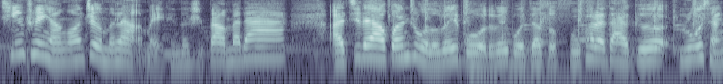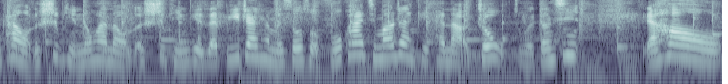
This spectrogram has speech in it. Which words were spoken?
青春阳光正能量，每天都是棒棒哒啊！记得要关注我的微博，我的微博叫做浮夸的大哥。如果想看我的视频的话呢，我的视频可以在 B 站上面搜索“浮夸情报站”，可以看到周五就会更新。然后，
